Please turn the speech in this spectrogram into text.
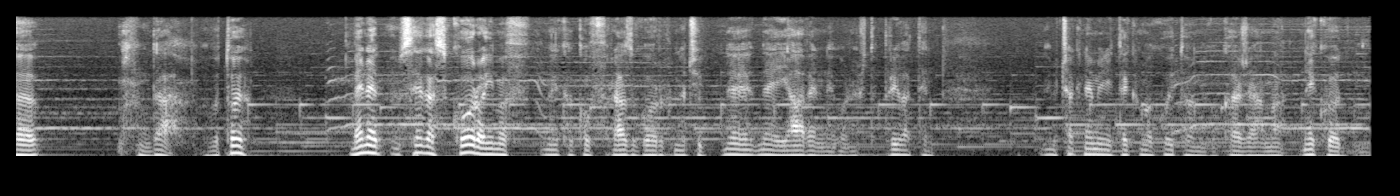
Е, да, во тој Мене сега скоро имав некаков разговор, значи не, не е јавен, него нешто приватен. Чак не ми ни текнува кој тоа ми го каже, ама некој од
